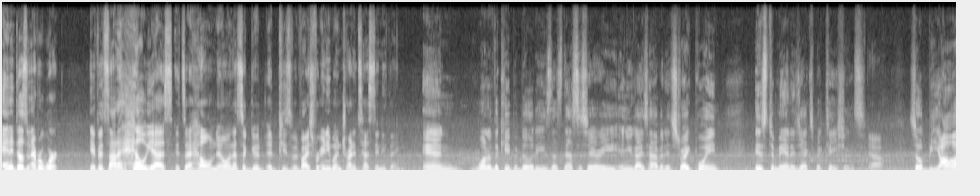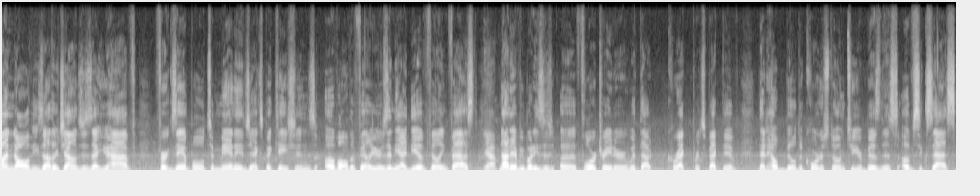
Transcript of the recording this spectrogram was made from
and it doesn't ever work. If it's not a hell yes, it's a hell no, and that's a good piece of advice for anyone trying to test anything. And one of the capabilities that's necessary, and you guys have it at Strike Point, is to manage expectations. Yeah. So beyond all these other challenges that you have, for example, to manage expectations of all the failures and the idea of failing fast. Yeah. Not everybody's a, a floor trader with that correct perspective that helped build a cornerstone to your business of success.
